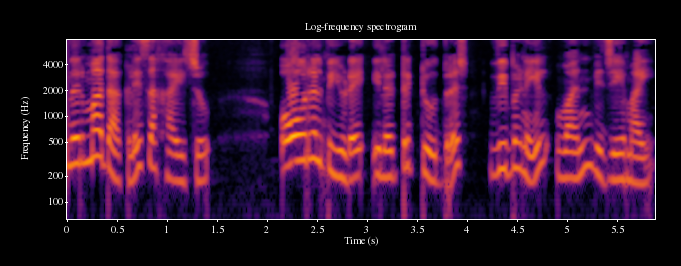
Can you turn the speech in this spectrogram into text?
നിർമ്മാതാക്കളെ സഹായിച്ചു. ഓറൽ ബിയുടെ ഇലക്ട്രിക് ടൂത്ത് ബ്രഷ് വിപണിയിൽ വൻ വിജയമായി.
